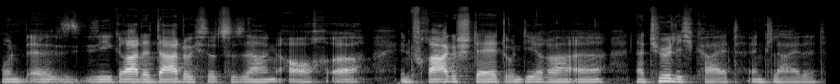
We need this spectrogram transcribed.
und äh, sie gerade dadurch sozusagen auch äh, in Frage stellt und ihrer Natürlichkeit entkleidet.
